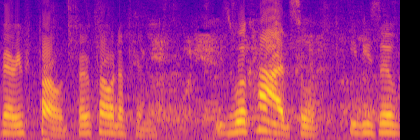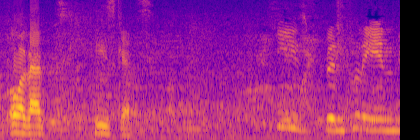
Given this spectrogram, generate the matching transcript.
Very proud, very proud of him. He's worked hard, so he deserves all that he's gets. He's been playing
